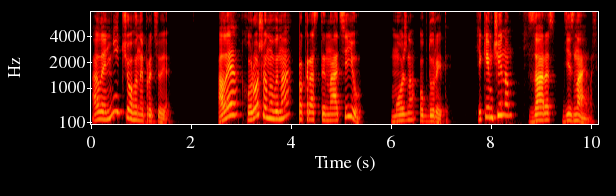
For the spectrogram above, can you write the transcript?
але нічого не працює. Але хороша новина прокрастинацію можна обдурити. Яким чином? Зараз дізнаємось.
